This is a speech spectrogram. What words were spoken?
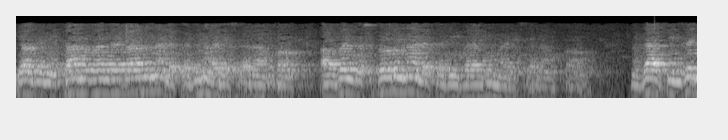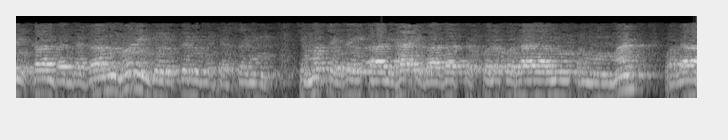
یو دنی کانو بندگانو نا لکا دنہ علیہ السلام دا پینزنی کان بندگانو نورین جوڑی کرو مجسنی چمت رضی آلیہ عبادت تخفل خدایانو عموماً ولا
